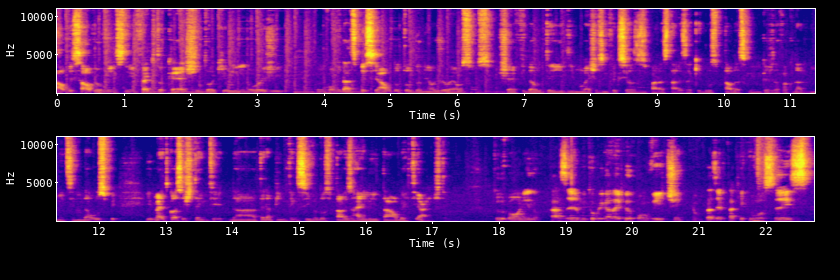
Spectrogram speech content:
Salve, salve ouvintes do InfectoCast. Estou aqui o Lino hoje com um convidado especial, o Dr. Daniel Joelson, chefe da UTI de moléstias infecciosas e parasitárias aqui do Hospital das Clínicas da Faculdade de Medicina da USP e médico assistente da terapia intensiva do Hospital Israelita Albert Einstein. Tudo bom, Nino? Prazer, muito obrigado aí pelo convite. É um prazer estar aqui com vocês.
